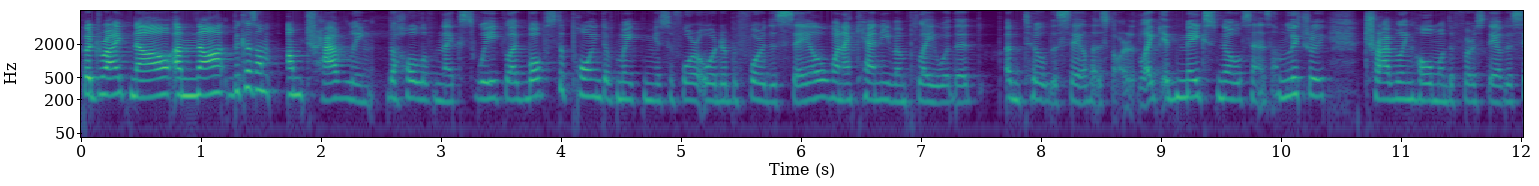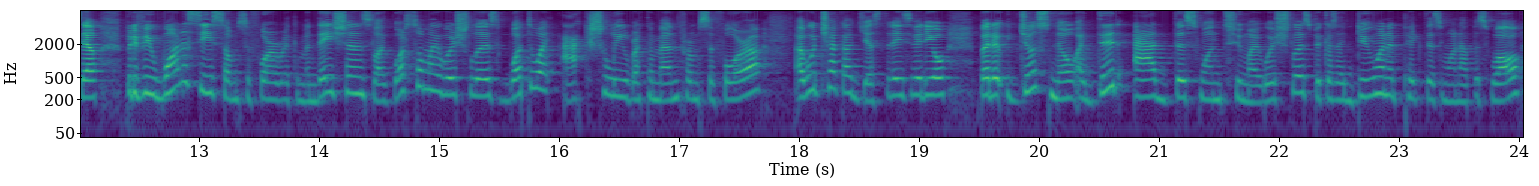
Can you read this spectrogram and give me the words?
But right now i'm not because i'm i'm traveling the whole of next week. Like what's the point of making a sephora order before the sale when i can't even play with it until the sale has started. Like it makes no sense. I'm literally traveling home on the first day of the sale. But if you want to see some Sephora recommendations, like what's on my wish list, what do I actually recommend from Sephora, I would check out yesterday's video. But it, just know I did add this one to my wish list because I do want to pick this one up as well.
